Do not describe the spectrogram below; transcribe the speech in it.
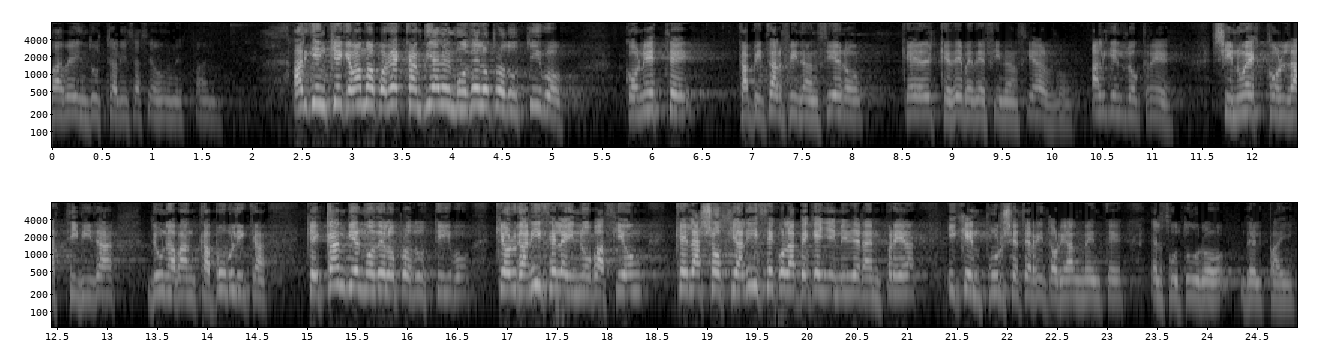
va a haber industrialización en España? ¿Alguien cree que vamos a poder cambiar el modelo productivo con este capital financiero que es el que debe de financiarlo? ¿Alguien lo cree? Si no es con la actividad de una banca pública que cambie el modelo productivo, que organice la innovación, que la socialice con la pequeña y mediana empresa y que impulse territorialmente el futuro del país.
